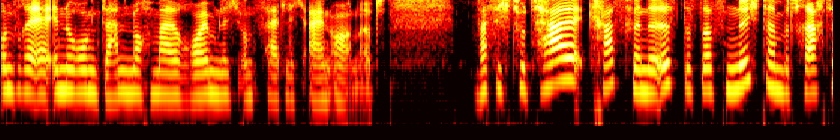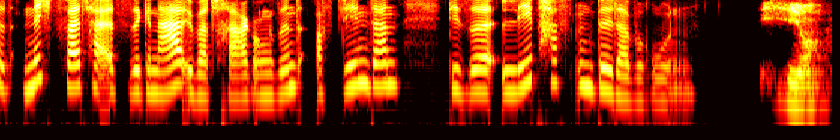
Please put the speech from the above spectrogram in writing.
unsere Erinnerung dann nochmal räumlich und zeitlich einordnet. Was ich total krass finde, ist, dass das nüchtern betrachtet nichts weiter als Signalübertragungen sind, auf denen dann diese lebhaften Bilder beruhen. Hier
